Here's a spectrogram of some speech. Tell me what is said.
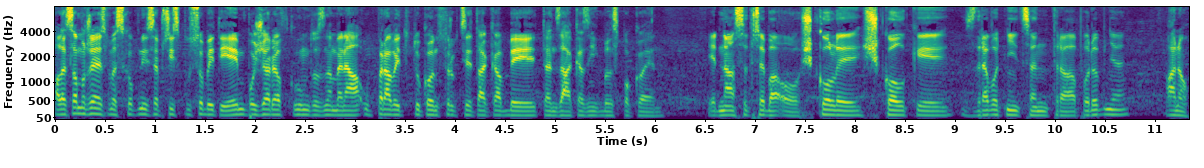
ale samozřejmě jsme schopni se přizpůsobit i jejím požadavkům, to znamená upravit tu konstrukci tak, aby ten zákazník byl spokojen. Jedná se třeba o školy, školky, zdravotní centra a podobně? Ano,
